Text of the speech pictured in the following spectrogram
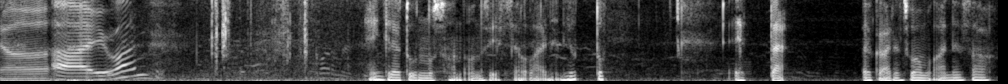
Ja Aivan. Henkilötunnushan on siis sellainen juttu, että jokainen suomalainen saa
